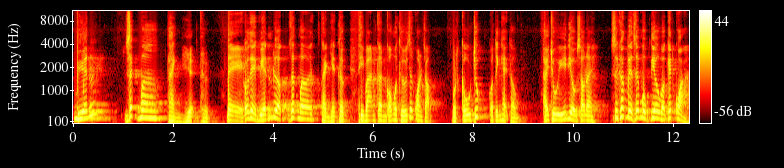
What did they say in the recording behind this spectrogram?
biến giấc mơ thành hiện thực? Để có thể biến được giấc mơ thành hiện thực thì bạn cần có một thứ rất quan trọng, một cấu trúc có tính hệ thống. Hãy chú ý điều sau đây. Sự khác biệt giữa mục tiêu và kết quả.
